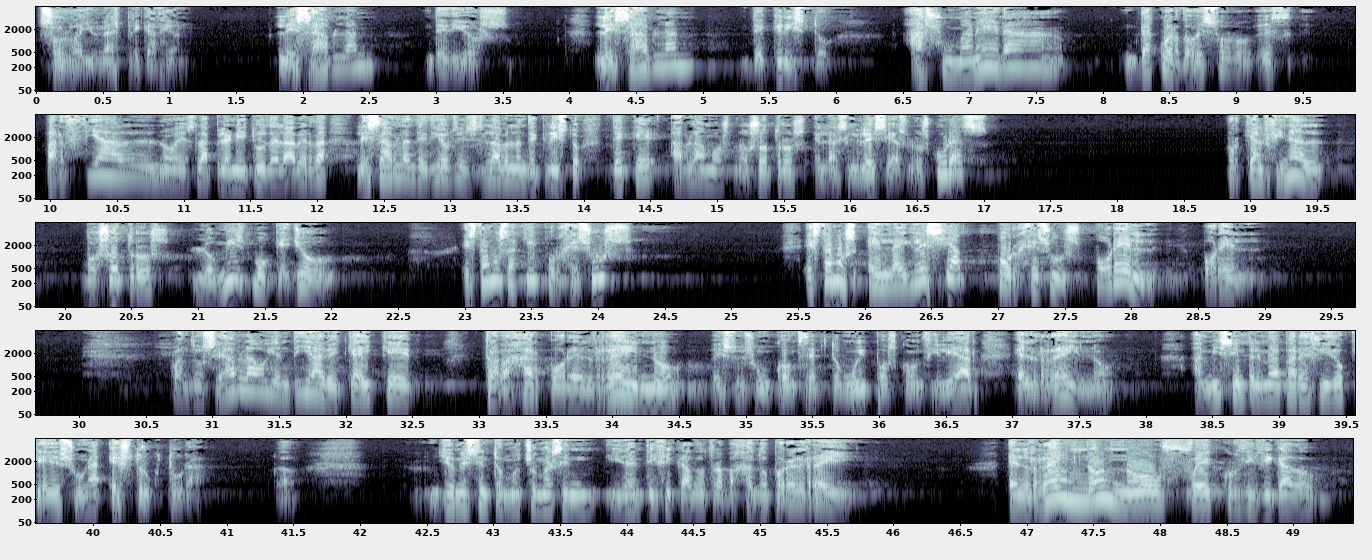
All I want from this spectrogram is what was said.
Solo hay una explicación. Les hablan de Dios les hablan de Cristo. A su manera, de acuerdo, eso es parcial, no es la plenitud de la verdad. Les hablan de Dios, les hablan de Cristo. ¿De qué hablamos nosotros en las iglesias los curas? Porque al final, vosotros, lo mismo que yo, estamos aquí por Jesús. Estamos en la iglesia por Jesús, por Él, por Él. Cuando se habla hoy en día de que hay que trabajar por el reino, eso es un concepto muy posconciliar, el reino, a mí siempre me ha parecido que es una estructura. Yo me siento mucho más identificado trabajando por el rey. El reino no fue crucificado,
